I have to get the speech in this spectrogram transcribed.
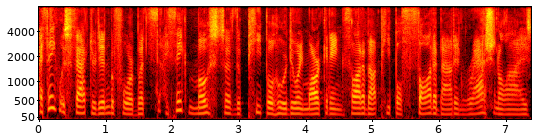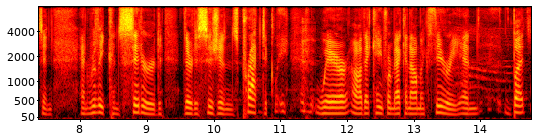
I think it was factored in before, but th- I think most of the people who were doing marketing thought about people thought about and rationalized and and really considered their decisions practically, mm-hmm. where uh, that came from economic theory and but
